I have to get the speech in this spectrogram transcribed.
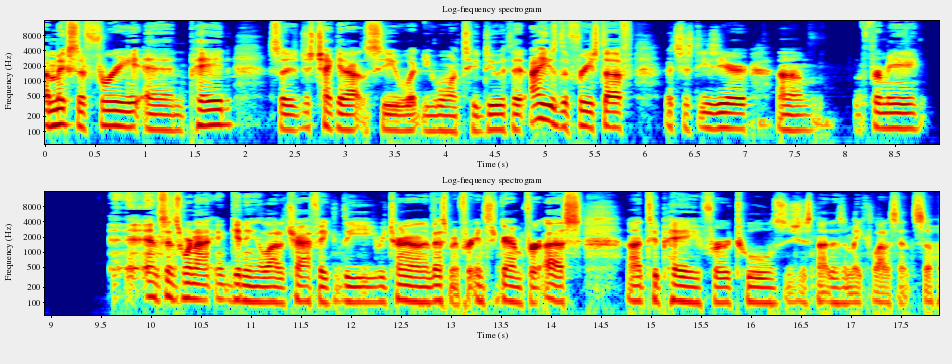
a mix of free and paid. So just check it out and see what you want to do with it. I use the free stuff. It's just easier um, for me and since we're not getting a lot of traffic, the return on investment for Instagram for us uh, to pay for tools is just not doesn't make a lot of sense. So,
